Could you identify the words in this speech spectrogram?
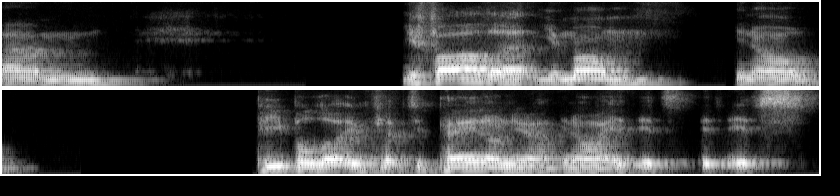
um, your father, your mom, you know, people that inflicted pain on you. You know, it, it's it, it's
